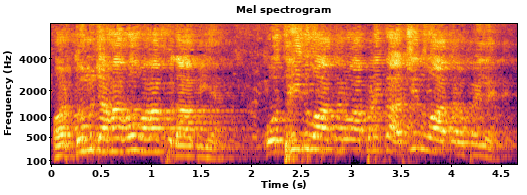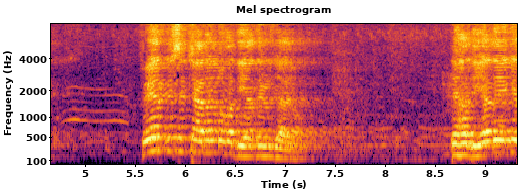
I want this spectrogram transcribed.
اور تم جہاں ہو وہاں خدا بھی ہے۔ اوتھے ہی دعا کرو، اپنے گھر چ دعا کرو پہلے۔ پھر کسی چینل نو ہدیہ دین جاؤ تے ہدیہ دے کے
